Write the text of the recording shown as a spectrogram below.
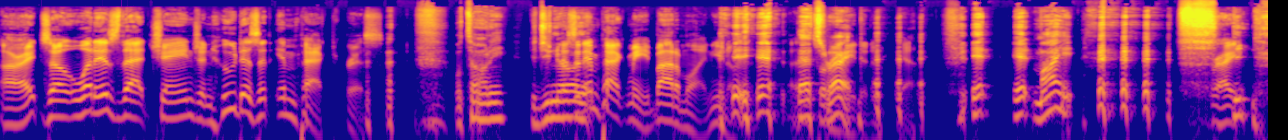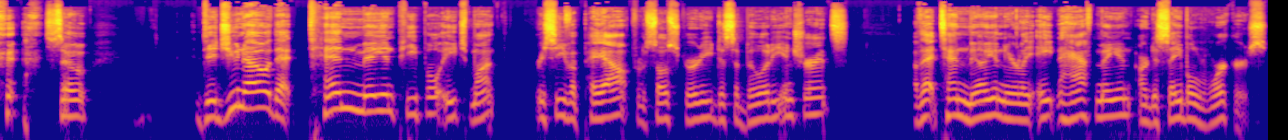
All right. So, what is that change and who does it impact, Chris? well, Tony, did you know? Does it that... impact me? Bottom line, you know. That's, That's right. Yeah. it it might. Right. Did, so, did you know that 10 million people each month receive a payout from Social Security disability insurance? Of that 10 million, nearly 8.5 million are disabled workers,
